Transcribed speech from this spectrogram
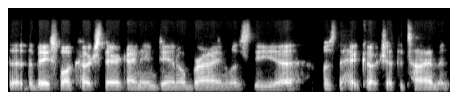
the the baseball coach there, a guy named Dan O'Brien, was the uh, was the head coach at the time, and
